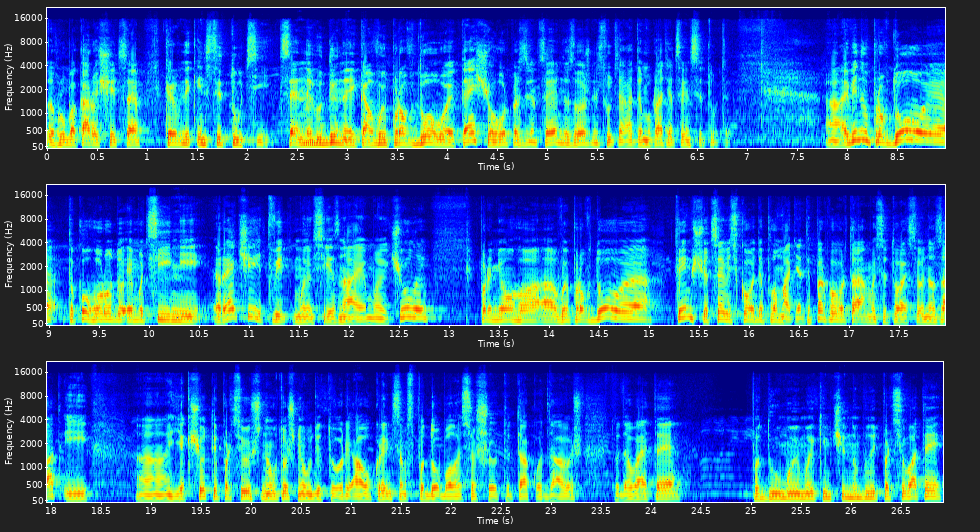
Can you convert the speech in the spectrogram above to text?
грубо кажучи, це керівник інституції. Це не людина, яка виправдовує те, що говорить президент. Це незалежна інституція, а демократія це інституція. А він виправдовує такого роду емоційні речі. Твіт ми всі знаємо і чули про нього. Виправдовує тим, що це військова дипломатія. Тепер повертаємо ситуацію назад. І е, якщо ти працюєш на уточній аудиторії, а українцям сподобалося, що ти так от давиш, то давайте подумаємо, яким чином будуть працювати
